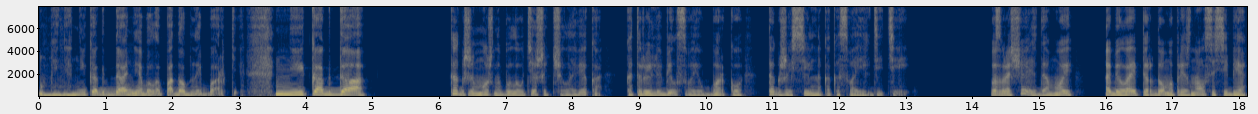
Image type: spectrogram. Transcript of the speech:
У меня никогда не было подобной барки. Никогда!» Как же можно было утешить человека, который любил свою барку так же сильно, как и своих детей. Возвращаясь домой, Абилай Пердома признался себе,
